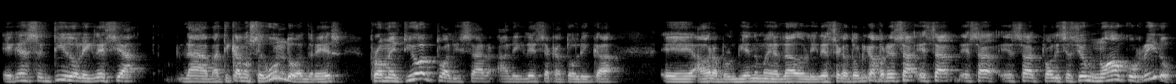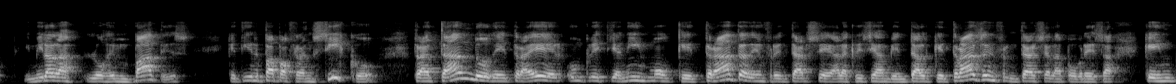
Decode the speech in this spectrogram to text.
En ese sentido, la Iglesia, la Vaticano II, Andrés, prometió actualizar a la Iglesia Católica, eh, ahora volviéndome al lado de la Iglesia Católica, pero esa, esa, esa, esa actualización no ha ocurrido. Y mira los embates que tiene el Papa Francisco tratando de traer un cristianismo que trata de enfrentarse a la crisis ambiental, que trata de enfrentarse a la pobreza, que,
